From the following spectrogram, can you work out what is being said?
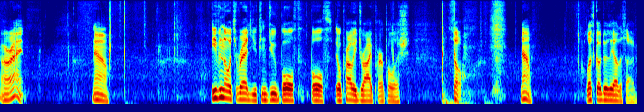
All right. Now, even though it's red, you can do both, both. It'll probably dry purplish. So, now, let's go do the other side.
